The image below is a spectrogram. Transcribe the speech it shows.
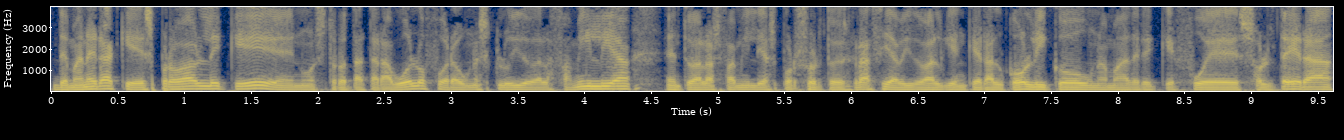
de manera que es probable que nuestro tatarabuelo fuera un excluido de la familia, en todas las familias por suerte o desgracia ha habido alguien que era alcohólico, una madre que fue soltera,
